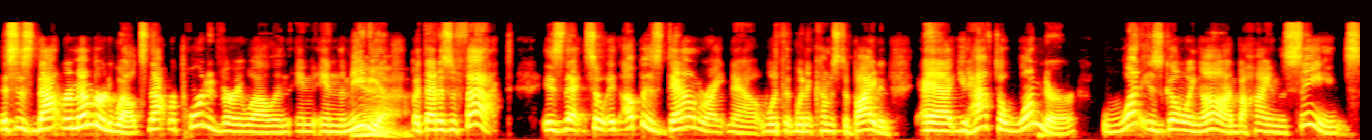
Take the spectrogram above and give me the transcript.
This is not remembered well. It's not reported very well in, in, in the media, yeah. but that is a fact. Is that so? It up is down right now with when it comes to Biden. Uh, you have to wonder what is going on behind the scenes.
